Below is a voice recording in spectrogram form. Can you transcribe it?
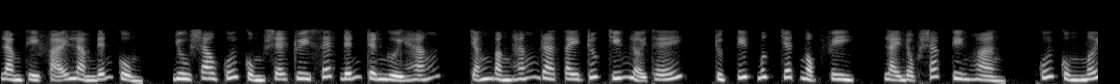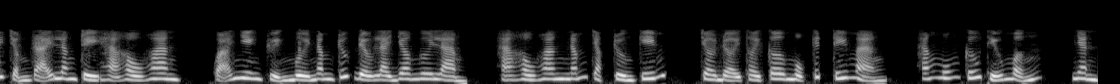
làm thì phải làm đến cùng, dù sao cuối cùng sẽ truy xét đến trên người hắn, chẳng bằng hắn ra tay trước chiếm lợi thế, trực tiếp bức chết Ngọc Phi, lại độc sát tiên hoàng, cuối cùng mới chậm rãi lăng trì hạ hầu hoang, quả nhiên chuyện 10 năm trước đều là do ngươi làm. Hạ hầu hoang nắm chặt trường kiếm, chờ đợi thời cơ một kích trí mạng, hắn muốn cứu thiểu mẫn, nhanh,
